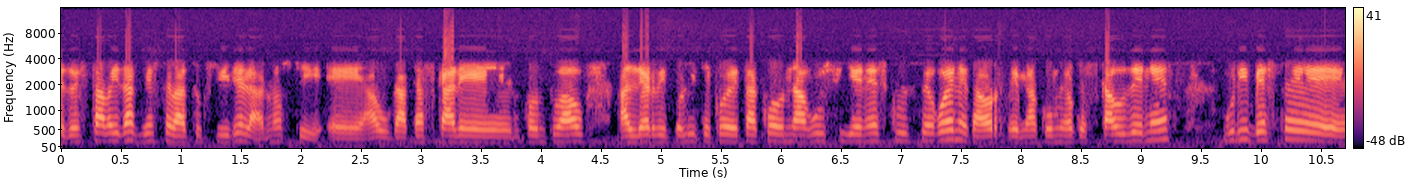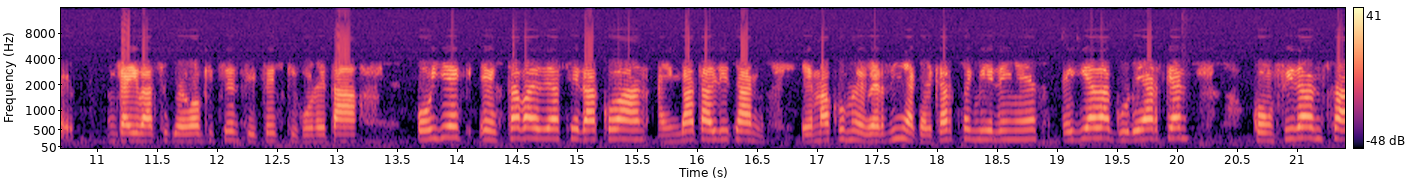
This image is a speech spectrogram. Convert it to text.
edo eztabaidak beste batzuk zirela, noski, e, hau gatazkaren kontu hau alderdi politikoetako nagusien esku zegoen eta hor emakumeok ezkaudenez, guri beste gai batzuk egokitzen zitzaizkigun. Eta Hoiek eztabaidatzerakoan hainbat alditan emakume berdinak elkartzen girenez, egia da gure artean konfidantza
